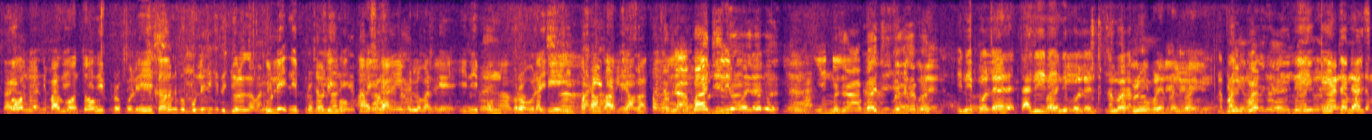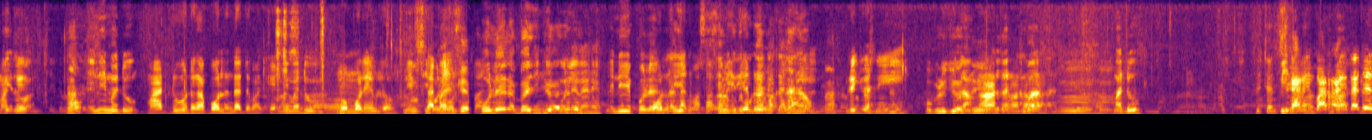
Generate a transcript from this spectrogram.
Pollen ni bagus untuk Ini propolis. Sekarang ni propolis ni kita jual kat mana? Kulit ni propolis ni. Ah, sekarang ni belum ada. Ini pun Ha, propolis. Tapi insyaAllah, insyaAllah. Macam abaji jual siapa? Yang Macam abaji jual siapa? Ini pollen. Kita tak Ini ini ni. pollen. Nampak tak? Belum boleh ni. Nampak madu ni ni. Dah ada. Ha? Ini madu. Madu dengan pollen dah ada market. Ni madu. Propolis belum. Ni Dapat. Okey, pollen abaji jual Pollen siapa? lah ni. Ini tak ada masalah. Sini kita pegang dekat lah tau. Boleh jual sendiri. Oh, boleh jual sendiri. Ah, tak ada masalah. Madu. Tu cantik. Sekarang barang yang tak ada.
